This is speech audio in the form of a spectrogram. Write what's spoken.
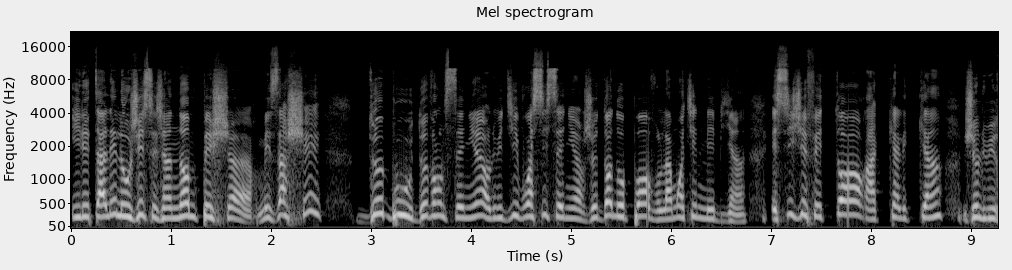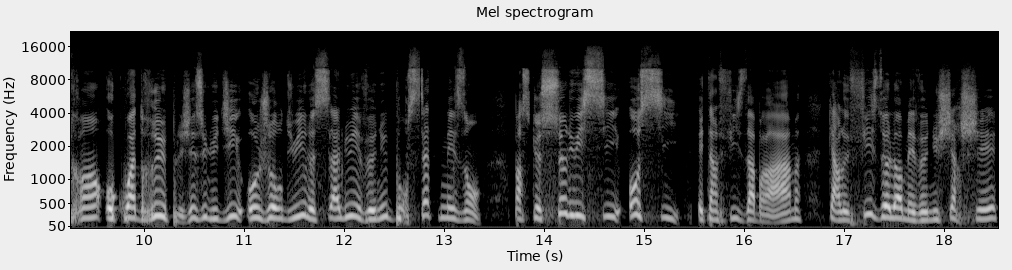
il est allé loger chez un homme pécheur. Mais Zachée, debout devant le Seigneur, lui dit, Voici Seigneur, je donne aux pauvres la moitié de mes biens. Et si j'ai fait tort à quelqu'un, je lui rends au quadruple. Jésus lui dit, Aujourd'hui, le salut est venu pour cette maison, parce que celui-ci aussi est un fils d'Abraham, car le Fils de l'homme est venu chercher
